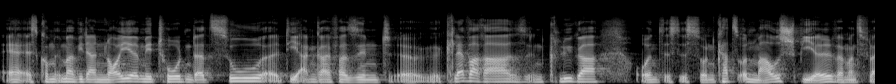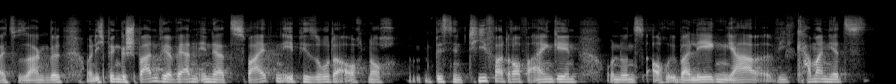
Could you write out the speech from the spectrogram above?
Äh, es kommen immer wieder neue Methoden dazu. Äh, die Angreifer sind äh, cleverer, sind klüger und es ist so ein Katz-und-Maus-Spiel, wenn man es vielleicht so sagen will. Und ich bin gespannt. Wir werden in der zweiten Episode auch noch ein bisschen tiefer drauf eingehen und uns auch überlegen, ja, wie kann man jetzt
